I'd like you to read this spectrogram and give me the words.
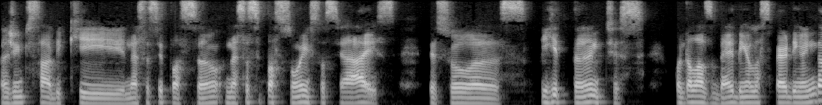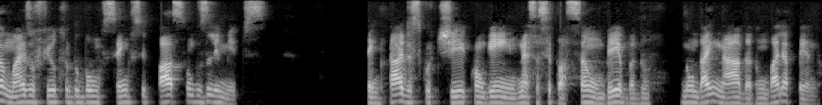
A gente sabe que nessa situação, nessas situações sociais, pessoas irritantes, quando elas bebem, elas perdem ainda mais o filtro do bom senso e passam dos limites tentar discutir com alguém nessa situação, bêbado, não dá em nada, não vale a pena.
